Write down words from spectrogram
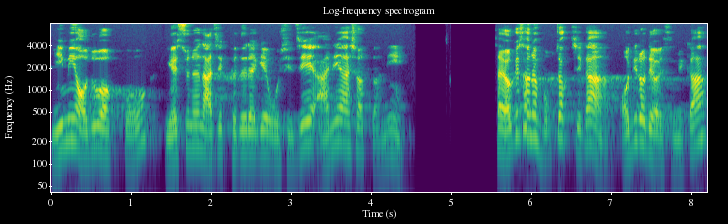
이미 어두웠고 예수는 아직 그들에게 오시지 아니하셨더니 자 여기서는 목적지가 어디로 되어 있습니까?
